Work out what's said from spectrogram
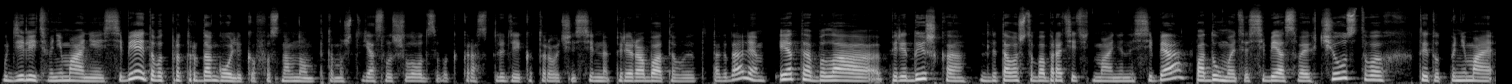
уделить внимание себе. Это вот про трудоголиков в основном, потому что я слышала отзывы как раз от людей, которые очень сильно перерабатывают и так далее. Это была передышка для того, чтобы обратить внимание на себя, подумать о себе, о своих чувствах. Ты тут понимаешь,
